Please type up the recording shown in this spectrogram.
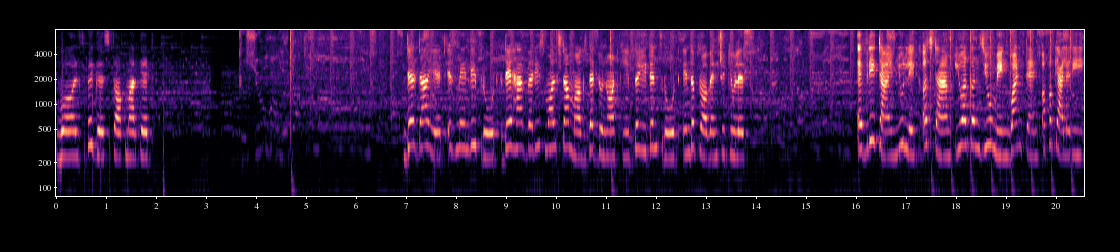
World's biggest stock market Their diet is mainly fruit. They have very small stomachs that do not keep the eaten fruit in the proventriculus. Every time you lick a stamp, you are consuming one tenth of a calorie.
